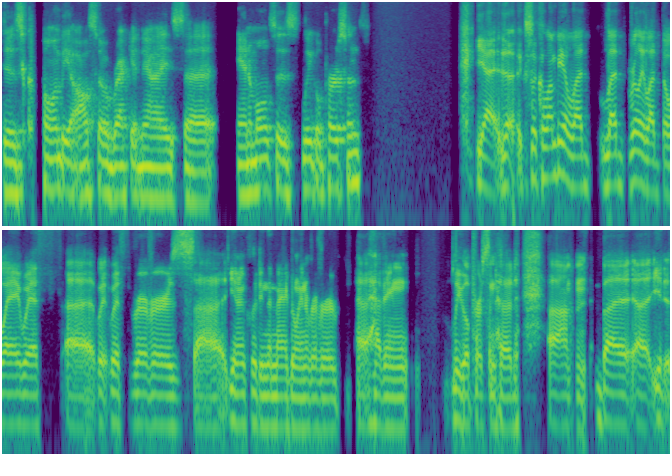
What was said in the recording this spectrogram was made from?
does Colombia also recognize uh, animals as legal persons? Yeah, the, so Colombia led led really led the way with uh, with, with, rivers, uh, you know, including the Magdalena River uh, having legal personhood. Um, but uh, you know,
